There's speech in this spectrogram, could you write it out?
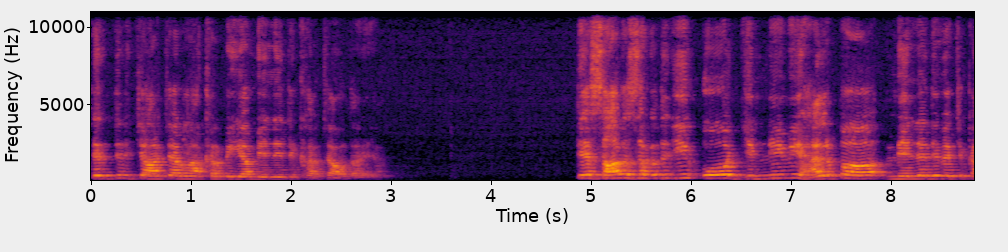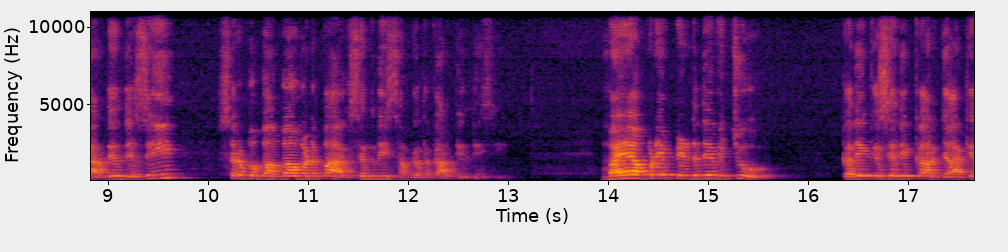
3-3 4-4 ਲੱਖ ਰੁਪਈਆ ਮੇਲੇ ਤੇ ਖਰਚਾ ਆਉਂਦਾ ਰਿਹਾ। ਤੇ ਸਾਧ ਸੰਗਤ ਜੀ, ਉਹ ਜਿੰਨੀ ਵੀ ਹੈਲਪ ਮੇਲੇ ਦੇ ਵਿੱਚ ਕਰਦੇ ਹੁੰਦੇ ਸੀ, ਸਿਰਫ ਬਾਬਾ ਵਡਭਾਗ ਸਿੰਘ ਦੀ ਸੰਗਤ ਕਰਦੀ ਹੁੰਦੀ ਸੀ। ਮੈਂ ਆਪਣੇ ਪਿੰਡ ਦੇ ਵਿੱਚੋਂ ਕਦੇ ਕਿਸੇ ਦੇ ਘਰ ਜਾ ਕੇ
